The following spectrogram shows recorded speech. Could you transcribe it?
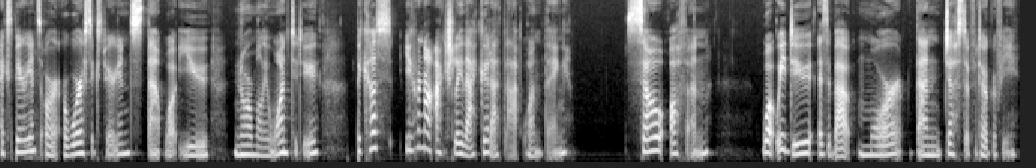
experience or a worse experience than what you normally want to do because you're not actually that good at that one thing. So often, what we do is about more than just a photography.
